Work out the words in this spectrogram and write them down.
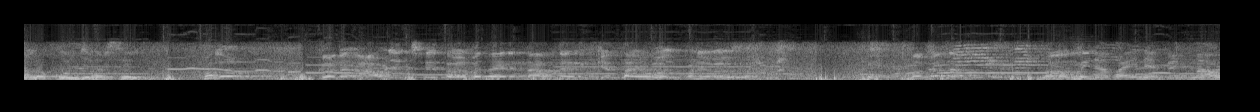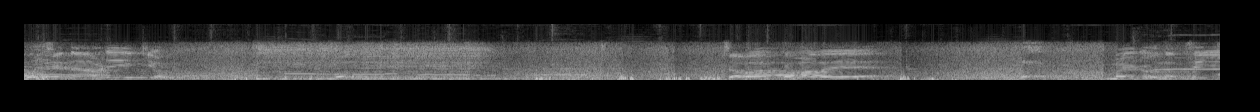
હલો કુંજ હર્ષિલ. હલો ઘણે આવડે છે તમે બધા એને નામ લઈને કહેતા હોય પણ હવે મમ્મીના. મમ્મીના ભાઈને. જેને આવડે એ કયો? જવાબ તમારે મળ્યો નથી.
